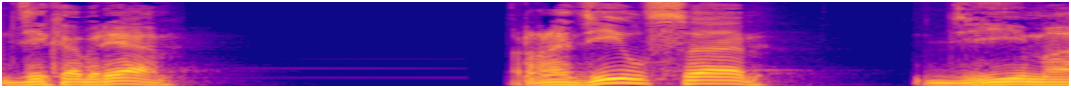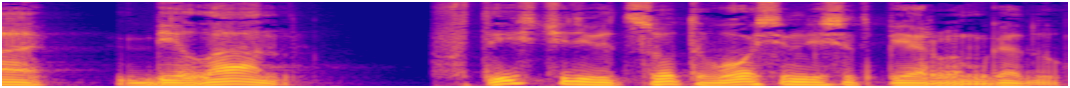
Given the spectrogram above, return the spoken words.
декабря. Родился Дима Билан в 1981 году.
